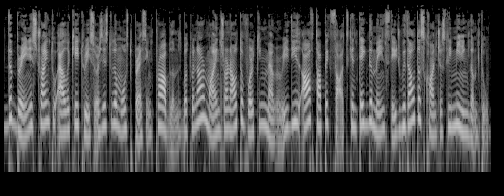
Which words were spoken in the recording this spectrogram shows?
The brain is trying to allocate resources to the most pressing problems, but when our minds run out of working memory, these off topic thoughts can take the main stage without us consciously meaning them to.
